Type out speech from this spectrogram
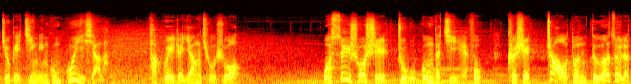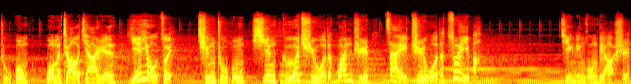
就给晋灵公跪下了，他跪着央求说。我虽说是主公的姐夫，可是赵盾得罪了主公，我们赵家人也有罪，请主公先革去我的官职，再治我的罪吧。晋灵公表示：“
